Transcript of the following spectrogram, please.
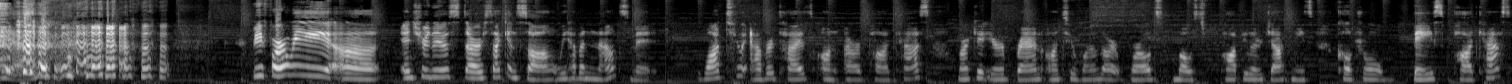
Before we uh, introduce our second song, we have an announcement. Want to advertise on our podcast? Market your brand onto one of our world's most popular Japanese cultural based podcasts?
